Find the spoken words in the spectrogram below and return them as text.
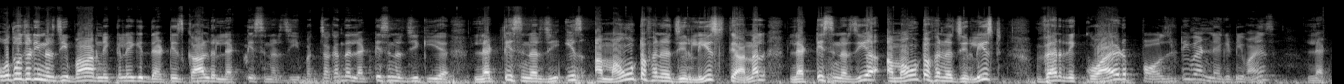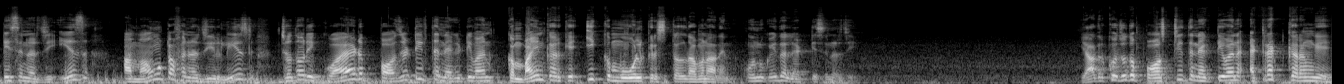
ਉਦੋਂ ਜਿਹੜੀ એનર્ਜੀ ਬਾਹਰ ਨਿਕਲੇਗੀ that is called lattice energy ਬੱਚਾ ਕਹਿੰਦਾ ਲੈਟਿਸ એનર્ਜੀ ਕੀ ਹੈ? Lattice energy is amount of energy released ਧਿਆਨ ਨਾਲ ਲੈਟਿਸ એનર્ਜੀ ਆ amount of energy released when required positive and negative ions lattice energy is amount of energy release जो रिक्वायर्ड पॉजिटिव तो नैगेटिव आयन कंबाइन करके एक मोल क्रिस्टल का बना देन। उन्होंने कही लैटिस एनर्जी याद रखो जो पॉजिटिव तो नैगेटिव आयन अट्रैक्ट करेंगे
